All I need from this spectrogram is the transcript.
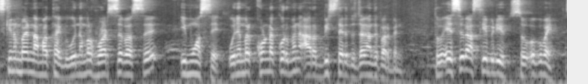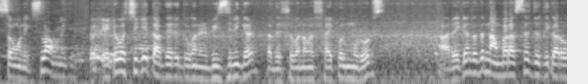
স্ক্রিন নাম্বারের নাম্বার থাকবে। ওই নাম্বার হোয়াটসঅ্যাপ আছে, ইমো আছে। ওই নাম্বার কন্ট্যাক্ট করবেন আরও বিস্তারিত জানাতে পারবেন। তো এ আজকে ভিডিও সো ওকে ভাই আসসালামু আলাইকুম। আসসালামু আলাইকুম। এটা হচ্ছে কি তাদের দোকানের ভিজিনিকার তাদের সবার নাম সাইফুল মোটরস আর এখানে তাদের নাম্বার আছে যদি কারও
